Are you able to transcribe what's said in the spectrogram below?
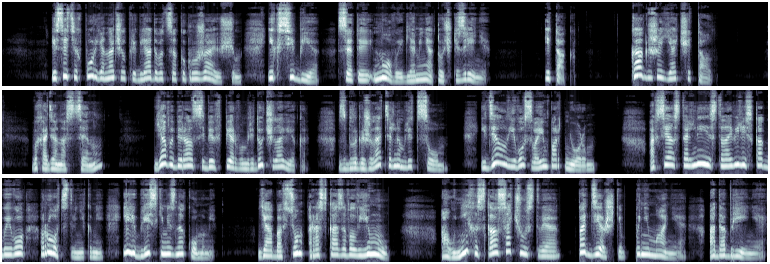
И с этих пор я начал приглядываться к окружающим и к себе с этой новой для меня точки зрения. Итак, как же я читал? Выходя на сцену, я выбирал себе в первом ряду человека с благожелательным лицом и делал его своим партнером, а все остальные становились как бы его родственниками или близкими знакомыми. Я обо всем рассказывал ему, а у них искал сочувствия, поддержки, понимания, одобрения.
